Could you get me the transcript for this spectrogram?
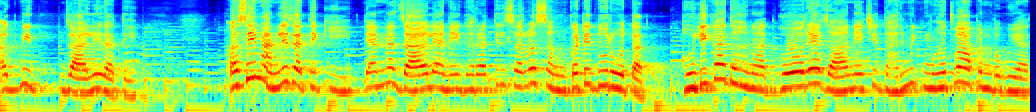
अग्नीत जाळली जाते. असे मानले जाते की त्यांना जाळल्याने घरातील सर्व संकटे दूर होतात. होलिका दहनात गोवऱ्या जाळण्याचे धार्मिक महत्त्व आपण बघूयात.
